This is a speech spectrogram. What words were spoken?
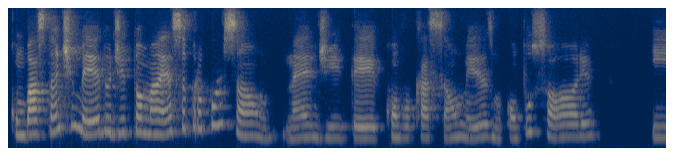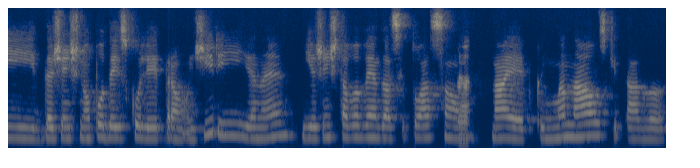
com bastante medo de tomar essa proporção, né, de ter convocação mesmo, compulsória, e da gente não poder escolher para onde iria, né, e a gente estava vendo a situação é. na época em Manaus, que estava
